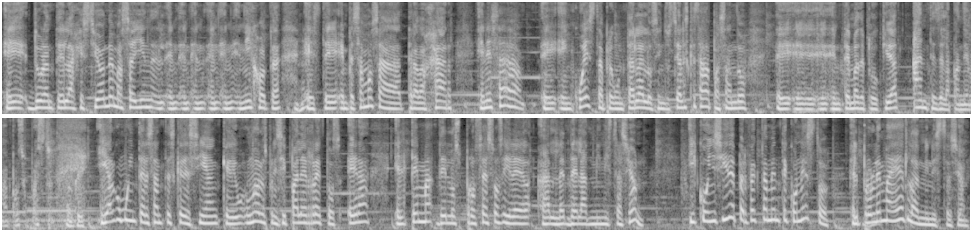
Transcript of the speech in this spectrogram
eh, durante la gestión de Masay en, en, IJ, este, empezamos a trabajar en esa eh, encuesta, preguntarle a los industriales qué estaba pasando eh, en temas de productividad antes de la pandemia, por supuesto. Y algo muy interesante es que decían que uno de los principales retos era el tema de los procesos y de la administración. Y coincide perfectamente con esto. El problema es la administración,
